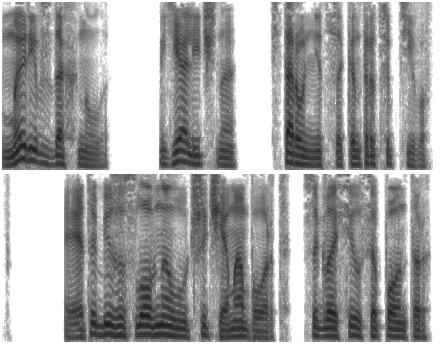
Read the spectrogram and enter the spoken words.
Мэри вздохнула. Я лично сторонница контрацептивов. «Это, безусловно, лучше, чем аборт», — согласился Понтер.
